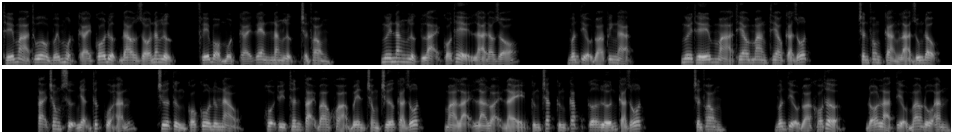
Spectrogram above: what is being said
thế mà thua với một cái có được đao gió năng lực, phế bỏ một cái ghen năng lực Trần Phong. Ngươi năng lực lại có thể là đao gió. Vân Tiểu đoá kinh ngạc. Ngươi thế mà theo mang theo cả rốt. Trần Phong càng là rung động. Tại trong sự nhận thức của hắn, chưa từng có cô nương nào, hội tùy thân tại bao khỏa bên trong chứa cà rốt, mà lại là loại này cứng chắc cứng cắp cỡ lớn cà rốt. Trần Phong. Vân Tiểu đoá khó thở, đó là tiểu mao đồ ăn.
